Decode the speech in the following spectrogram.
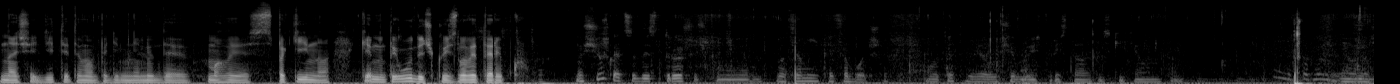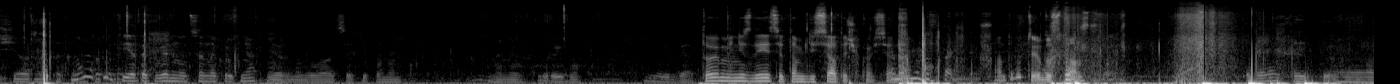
наші діти, тому подібні люди могли спокійно кинути удочку і зловити рибку. Ну, щука це десь трошечки, мабуть. Но це мені кажется більше. Вот это я вообще боюсь представити, скільки воно там. І воно ще одна така. Ну, тут я так видно, це на крупняк, мабуть, було, а це типу на, на мілку рибу. Ну, ребят. То мені здається, там десяточка вся, да? А тут я достану. Давайте е,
